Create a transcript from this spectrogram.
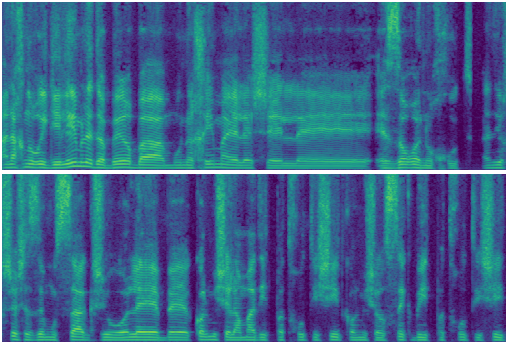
אנחנו רגילים לדבר במונחים האלה של אה, אזור הנוחות. אני חושב שזה מושג שהוא עולה בכל מי שלמד התפתחות אישית, כל מי שעוסק בהתפתחות אישית,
